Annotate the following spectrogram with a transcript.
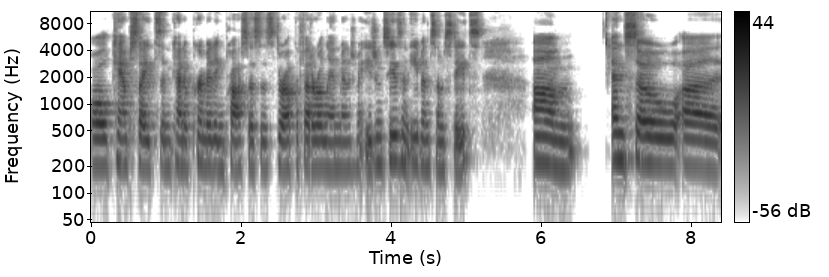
all campsites and kind of permitting processes throughout the federal land management agencies and even some states. Um, and so uh,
